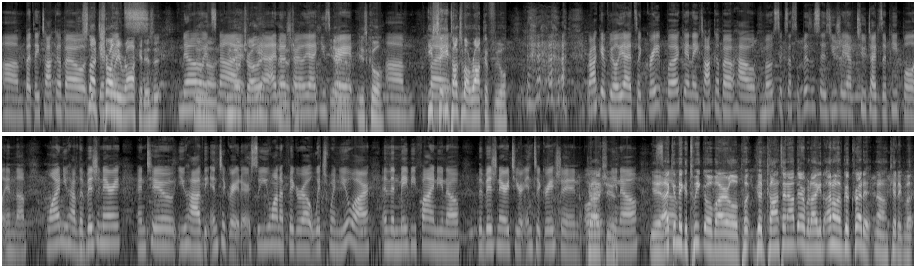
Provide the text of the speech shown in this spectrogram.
Um, but they talk about it's not Charlie Rocket, is it? No, No, no. it's You not. know Charlie? Yeah, I I know, know Charlie. Charlie. Yeah, he's Yeah, great. He's cool. Um, He he talks about rocket fuel. Rocket Fuel, yeah, it's a great book, and they talk about how most successful businesses usually have two types of people in them. One, you have the visionary, and two, you have the integrator. So you want to figure out which one you are, and then maybe find, you know, the visionary to your integration, or Got you. know. Yeah, I can make a tweet go viral, put good content out there, but I, I don't have good credit. No, I'm kidding. But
